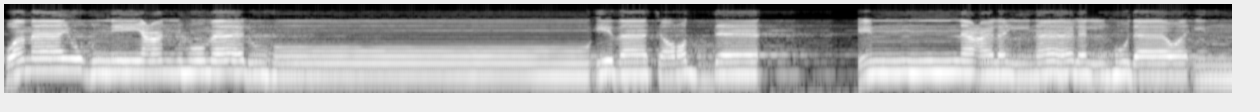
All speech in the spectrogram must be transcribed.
وما يغني عنه ماله إذا تردى. إن علينا للهدى وإن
